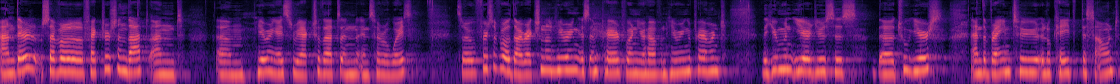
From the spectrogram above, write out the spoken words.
And there are several factors in that, and um, hearing aids react to that in, in several ways. So first of all, directional hearing is impaired when you have a hearing impairment. The human ear uses the two ears and the brain to locate the sound,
